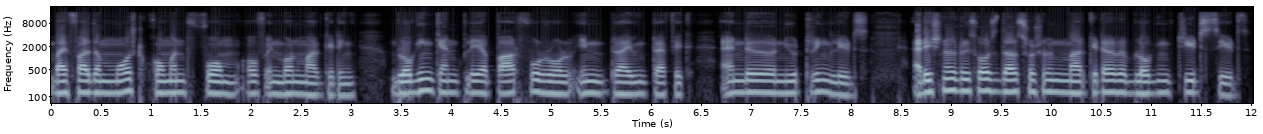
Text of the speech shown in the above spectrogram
By far the most common form of inbound marketing blogging can play a powerful role in driving traffic and uh, nurturing leads additional resource the social marketer blogging cheat sheets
